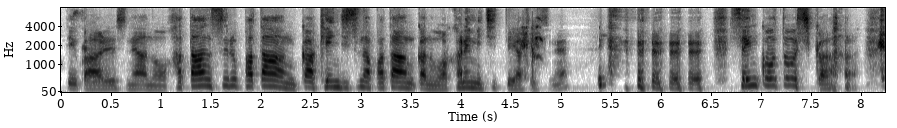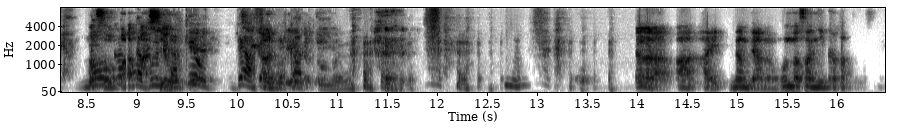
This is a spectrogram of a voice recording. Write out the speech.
っていうかあれですねあの破綻するパターンか堅実なパターンかの分かれ道ってやつですね。先行投資か 儲かった分だけをあで遊ぶかっていう。だから、あ、はい。なんで、あの、本田さんにかかってますね。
